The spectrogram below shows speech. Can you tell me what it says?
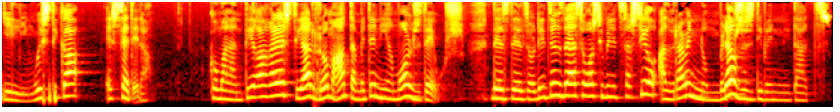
llei lingüística, etc. Com a l'antiga Grècia, Roma també tenia molts déus. Des dels orígens de la seva civilització adoraven nombroses divinitats.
